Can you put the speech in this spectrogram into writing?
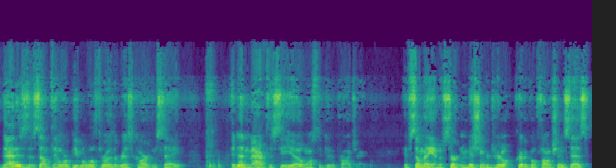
that is something where people will throw the risk card and say, it doesn't matter if the CEO wants to do the project. If somebody in a certain mission critical function says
